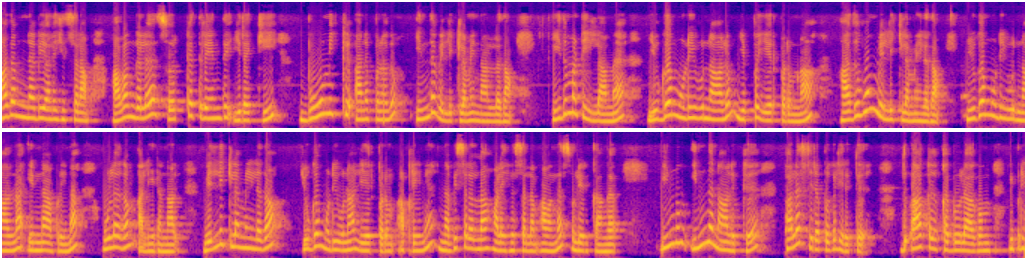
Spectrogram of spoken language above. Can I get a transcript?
ஆதம் நபி அலைஹிஸ்ஸலாம் அவங்கள சொர்க்கத்திலேருந்து இறக்கி பூமிக்கு அனுப்புனதும் இந்த வெள்ளிக்கிழமை நாளில் தான். இது மட்டும் இல்லாமல் யுக முடிவு நாளும் எப்போ ஏற்படும்னா? அதுவும் வெள்ளிக்கிழமையில தான். யுக முடிவு நாள்னா என்ன அப்படின்னா உலகம் அழிகிற நாள். வெள்ளிக்கிழமையில தான் யுக முடிவு நாள் ஏற்படும் அப்படின்னு நபிசரல்லாம் அலைஹசல்லம் அவங்க சொல்லியிருக்காங்க. இன்னும் இந்த நாளுக்கு பல சிறப்புகள் இருக்கு. துஆக்கள் கபூலாகும். இப்படி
